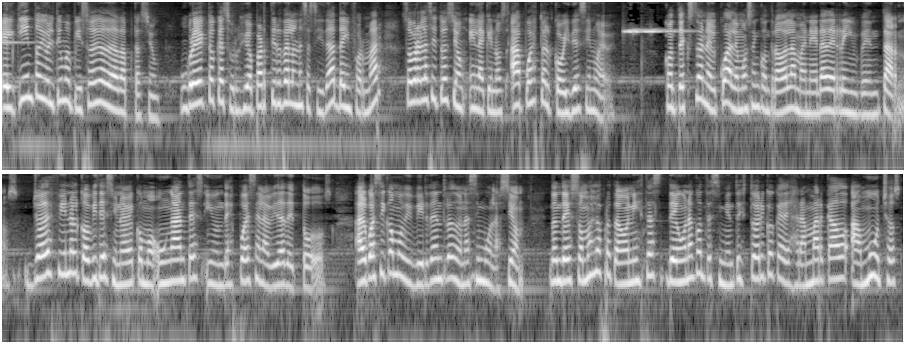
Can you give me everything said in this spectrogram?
el quinto y último episodio de adaptación. Un proyecto que surgió a partir de la necesidad de informar sobre la situación en la que nos ha puesto el COVID-19 contexto en el cual hemos encontrado la manera de reinventarnos. Yo defino el COVID-19 como un antes y un después en la vida de todos, algo así como vivir dentro de una simulación, donde somos los protagonistas de un acontecimiento histórico que dejará marcado a muchos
